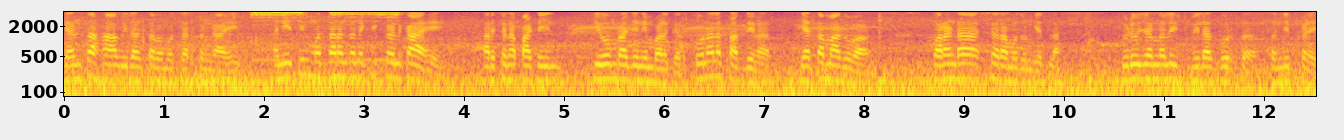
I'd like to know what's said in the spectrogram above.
त्यांचा हा विधानसभा मतदारसंघ आहे. आणि येथील मतदारांचा नक्की कल काय आहे? अर्चना पाटील की ओमराजे निंबाळकर कोणाला साथ देणार? याचा मागोवा परांडा शहरामधून घेतला. Video journalist Vilas Borse Sandeep Khale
